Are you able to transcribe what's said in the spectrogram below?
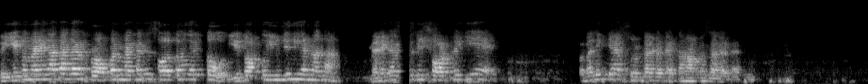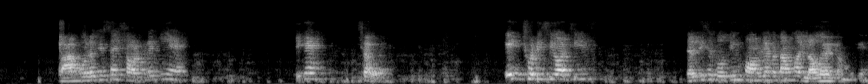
तो ये तो मैंने कहा था अगर प्रॉपर मेथड से सॉल्व करोगे तो। ये तो आपको यूज़ ही नहीं करना था। मैंने कहा कि शॉर्ट ट्रिक ये है। पता नहीं क्या सुनता रहता है कहाँ फंसा रहता है तो। आप बोलोगे सर शॉर्ट ट्रिक ही है। ठीक है? चलो। एक छोटी सी और चीज़ जल्दी से दो तीन फॉर्मूले बताऊँगा लॉगरिथम के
